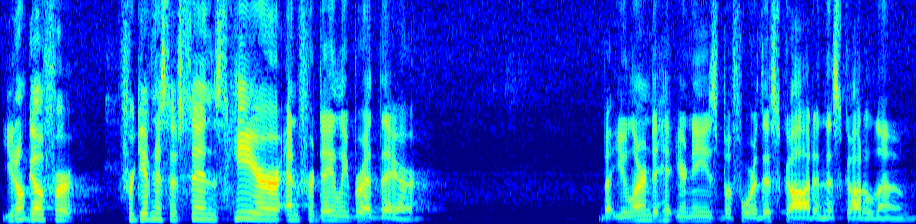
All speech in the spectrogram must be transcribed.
You don't go for forgiveness of sins here and for daily bread there. But you learn to hit your knees before this God and this God alone.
